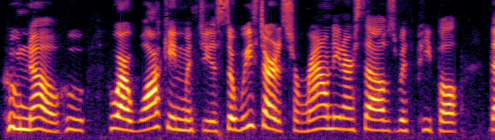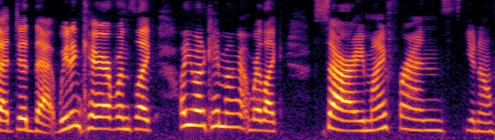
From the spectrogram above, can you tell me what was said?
who know, who, who are walking with Jesus. So we started surrounding ourselves with people that did that. We didn't care. Everyone's like, oh, you want to come on? We're like, sorry, my friends, you know,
